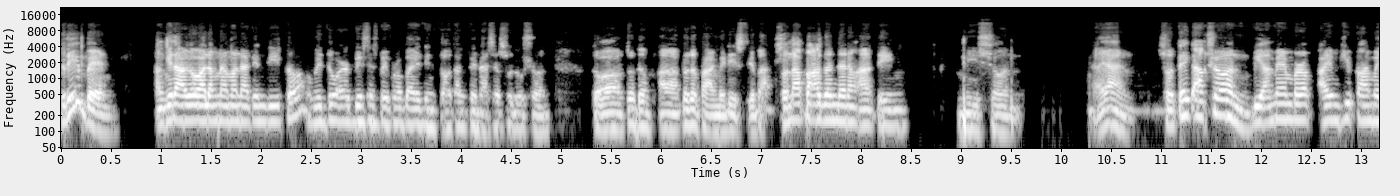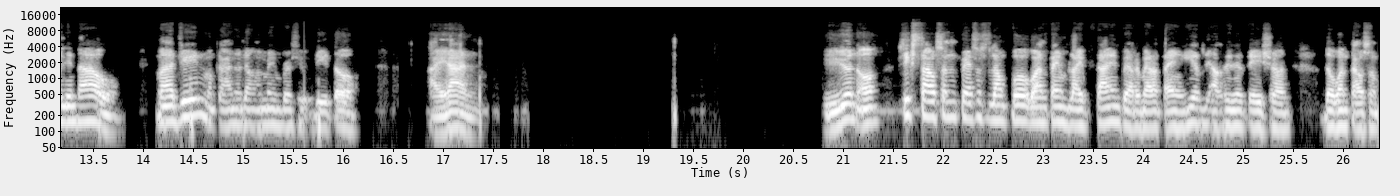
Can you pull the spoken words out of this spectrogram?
driven. Ang ginagawa lang naman natin dito, we do our business by providing total financial solution to uh, to the uh, to the families, di ba? So napakaganda ng ating mission. Ayan. So take action, be a member of IMG family now. Imagine magkano lang ang membership dito. Ayan. Yun oh, 6,000 pesos lang po one time lifetime pero meron tayong yearly accreditation the 1,500.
